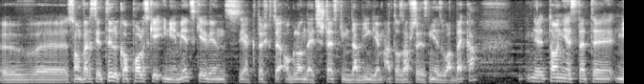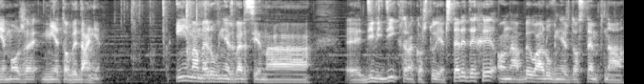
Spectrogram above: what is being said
W, są wersje tylko polskie i niemieckie, więc jak ktoś chce oglądać z czeskim dubbingiem, a to zawsze jest niezła beka, to niestety nie może nie to wydanie. I mamy również wersję na e, DVD, która kosztuje 4 dychy. Ona była również dostępna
